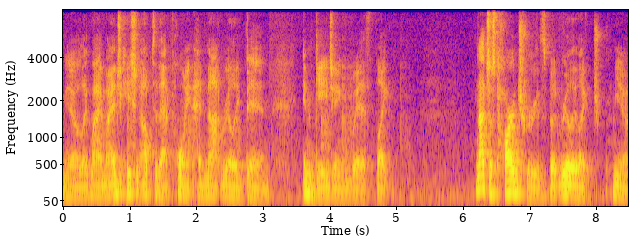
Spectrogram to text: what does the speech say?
You know, like my, my education up to that point had not really been engaging with like not just hard truths, but really like, you know,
